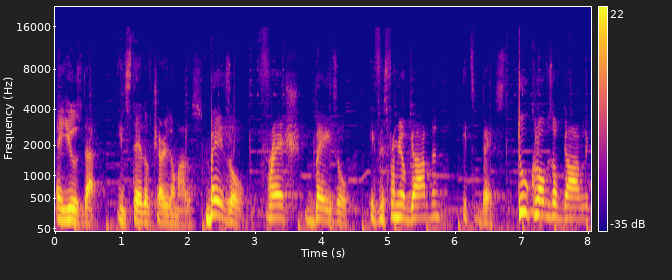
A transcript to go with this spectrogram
and use that instead of cherry tomatoes. Basil, fresh basil. If it's from your garden, it's best. Two cloves of garlic,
